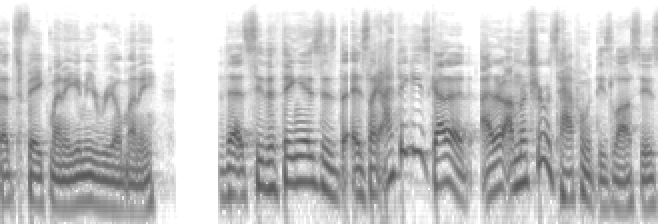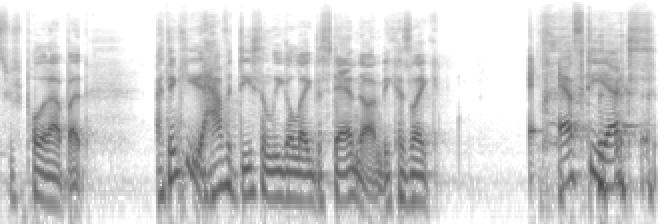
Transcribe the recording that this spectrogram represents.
that's fake money. Give me real money. That see the thing is is is like I think he's got a I don't I'm not sure what's happened with these lawsuits. We should pull it out, but I think he have a decent legal leg to stand on because like FTX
